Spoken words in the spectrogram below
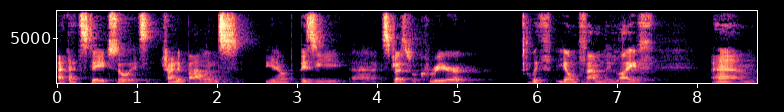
at that stage. So it's trying to balance, you know, the busy, uh, stressful career with young family life. Um,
